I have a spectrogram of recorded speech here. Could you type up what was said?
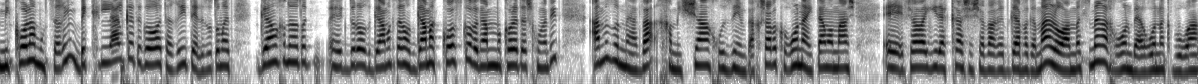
מכל המוצרים בכלל קטגוריית הריטייל. זאת אומרת, גם החנויות הגדולות, גם הקטנות, גם הקוסקו וגם המכולת השכונתית, אמזון מהווה חמישה אחוזים. ועכשיו הקורונה הייתה ממש, אה, אפשר להגיד, הקש ששבר את גב הגמל, או המסמר האחרון בארון הקבורה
